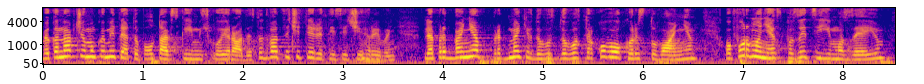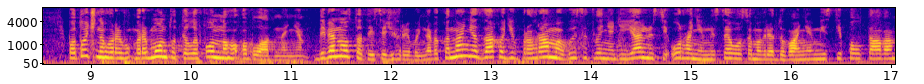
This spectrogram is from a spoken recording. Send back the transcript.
виконавчому комітету Полтавської міської ради 124 тисячі гривень для придбання предметів довго- довгострокового користування, оформлення експозиції музею, поточного ремонту телефонного обладнання, 90 тисяч гривень. На виконання заходів програми висвітлення діяльності органів місцевого самоврядування в місті Полтава,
